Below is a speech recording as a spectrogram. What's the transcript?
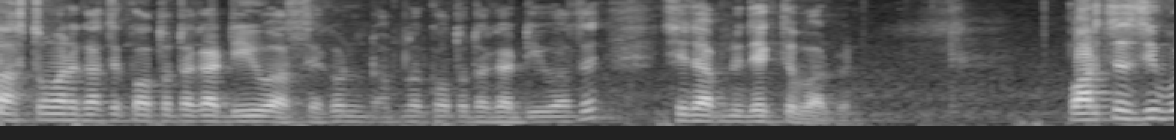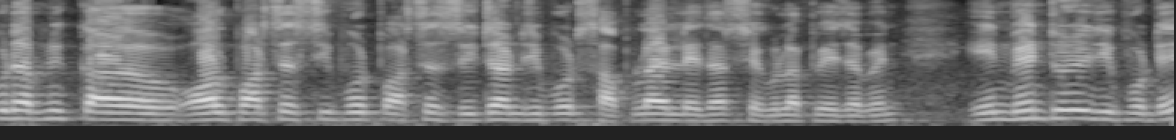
কাস্টমারের কাছে কত টাকা ডিউ আছে, এখন আপনার কত টাকা ডিউ আছে, সেটা আপনি দেখতে পারবেন। পার্চেস রিপোর্টে আপনি all purchase report purchase return report supplier ledger সেগুলো পেয়ে যাবেন। ইনভেন্টরি রিপোর্টে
